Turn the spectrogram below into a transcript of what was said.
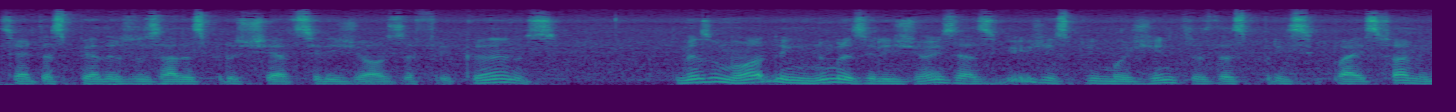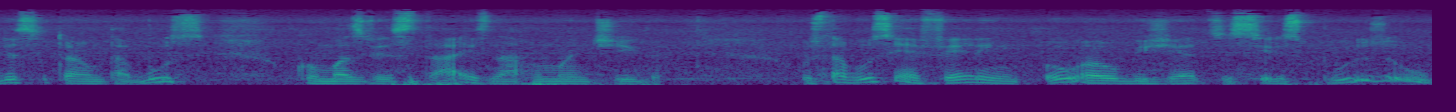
certas pedras usadas pelos chefes religiosos africanos. Do mesmo modo, em inúmeras religiões, as virgens primogênitas das principais famílias se tornam tabus, como as vestais na Roma antiga. Os tabus se referem ou a objetos e seres puros ou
